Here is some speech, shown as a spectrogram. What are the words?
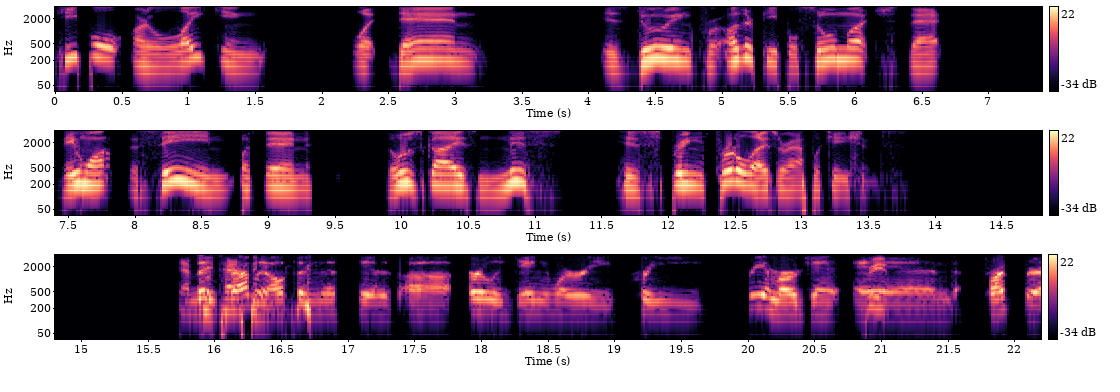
People are liking what Dan is doing for other people so much that they want the same, but then those guys missed his spring fertilizer applications. That's they what's probably happening. also missed his uh, early January pre pre emergent and front clear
